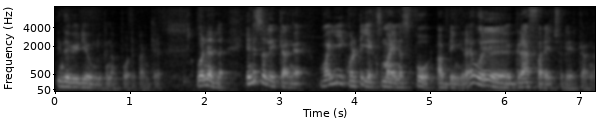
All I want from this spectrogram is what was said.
இந்த வீடியோ உங்களுக்கு நான் போட்டு காமிக்கிறேன். ஒன்றும் இல்லை. என்ன சொல்லியிருக்காங்க? Y equal to X minus four அப்படிங்கிற ஒரு கிராஃப் வரைய சொல்லியிருக்காங்க.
